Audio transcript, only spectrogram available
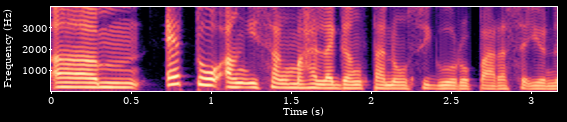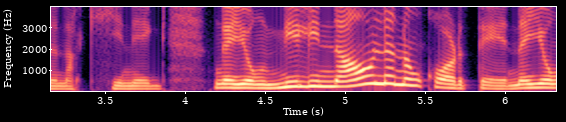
um, eto ang isang mahalagang tanong siguro para sa iyo na nakikinig. Ngayong nilinaw na ng korte na yung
